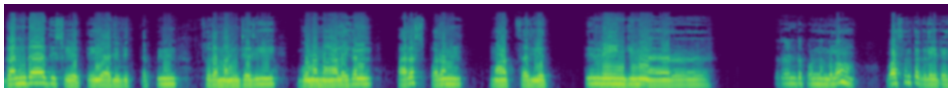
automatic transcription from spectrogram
கந்தாதிசயத்தை அறிவித்த பின் சுரமஞ்சரி குணமாலைகள் பரஸ்பரம் மாத்தரியத்து நீங்கினர் ரெண்டு பொண்ணுங்களும் வசந்த கிரீடை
